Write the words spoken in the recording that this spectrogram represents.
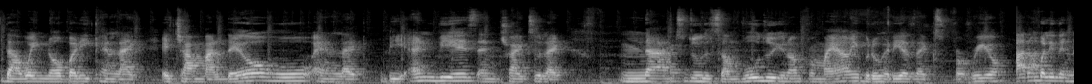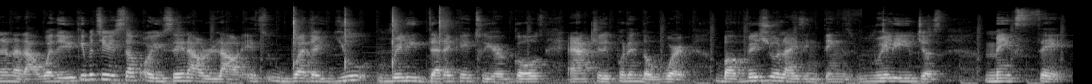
that way nobody can like echar mal de ojo and like be envious and try to like not to do some voodoo, you know, I'm from Miami, brujeria is like for real. I don't believe in none of that. Whether you keep it to yourself or you say it out loud, it's whether you really dedicate to your goals and actually put in the work. But visualizing things really just makes it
